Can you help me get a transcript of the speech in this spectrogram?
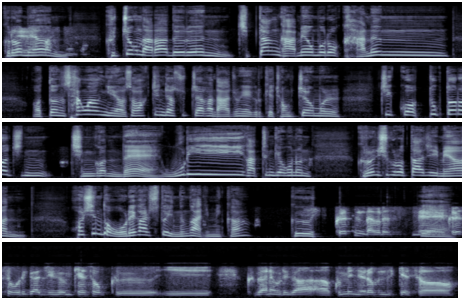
그러면 네, 그쪽 나라들은 집단 감염으로 가는 어떤 상황이어서 확진자 숫자가 나중에 그렇게 정점을 찍고 뚝 떨어진 진 건데 우리 같은 경우는 그런 식으로 따지면 훨씬 더 오래 갈 수도 있는 거 아닙니까? 그 그렇습니다. 그래서 네. 예. 그래서 우리가 지금 계속 그 이 그간에 우리가 국민 여러분들께서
